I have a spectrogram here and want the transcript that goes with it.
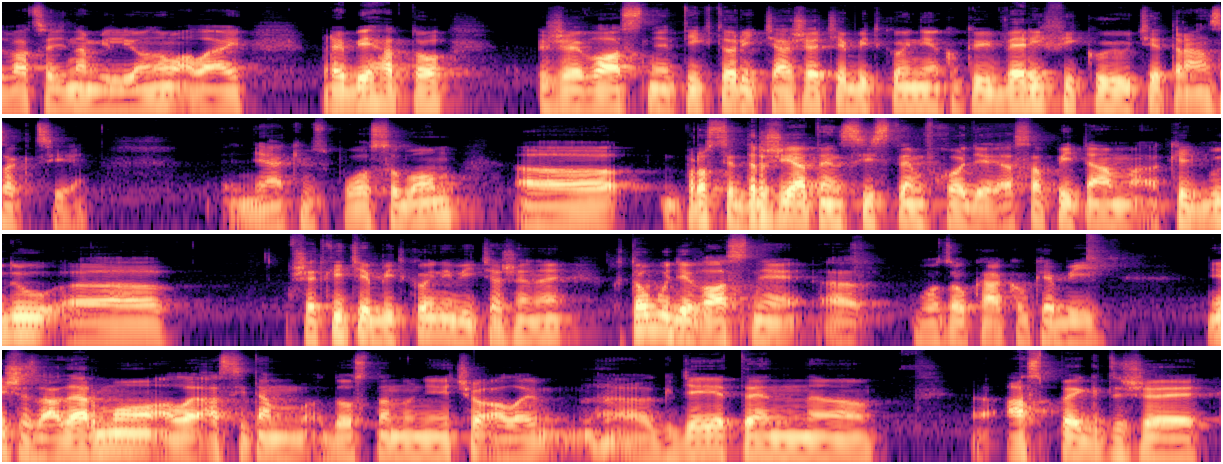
21 miliónov, ale aj prebieha to, že vlastne tí, ktorí ťažia tie bitcoiny, ako keby verifikujú tie transakcie nejakým spôsobom. Uh, proste držia ten systém v chode. Ja sa pýtam, keď budú uh, všetky tie bitcoiny vyťažené, kto bude vlastne uh, vozovka ako keby, nie že zadarmo, ale asi tam dostanú niečo, ale uh, kde je ten uh, aspekt, že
